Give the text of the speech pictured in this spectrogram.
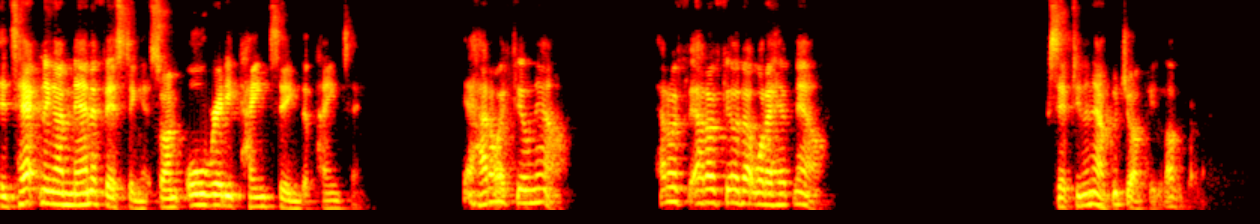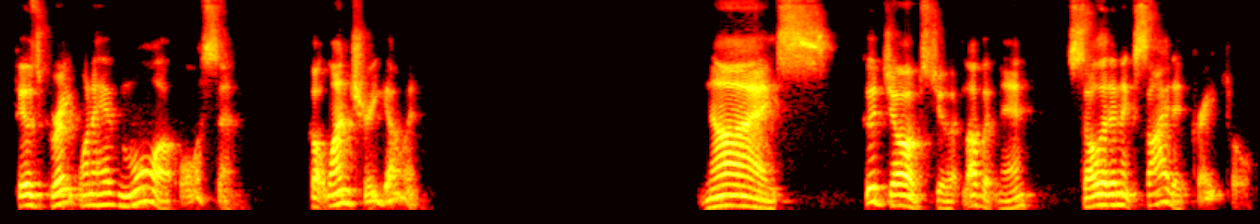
It's happening, I'm manifesting it. So I'm already painting the painting. Yeah, how do I feel now? How do I, how do I feel about what I have now? Accepting the now. Good job, Peter. Love it, brother. Feels great. Want to have more. Awesome. Got one tree going. Nice. Good job, Stuart. Love it, man. Solid and excited. Grateful.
